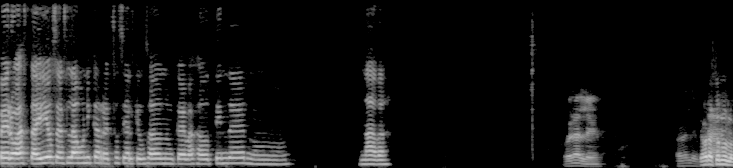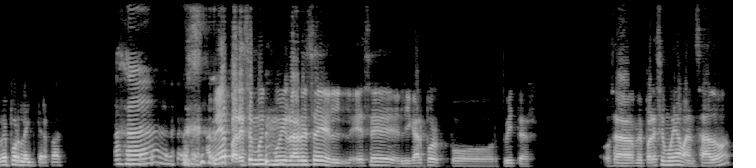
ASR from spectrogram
Pero hasta ahí, o sea, es la única red social que he usado, nunca he bajado Tinder, no, nada. Órale. Ahora solo lo ve por la interfaz. Ajá. A mí me parece muy, muy raro ese, ese ligar por, por Twitter. O sea, me parece muy avanzado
